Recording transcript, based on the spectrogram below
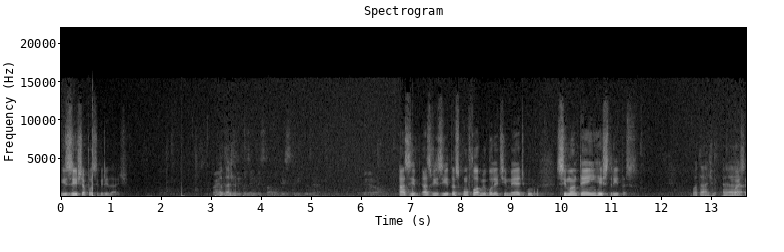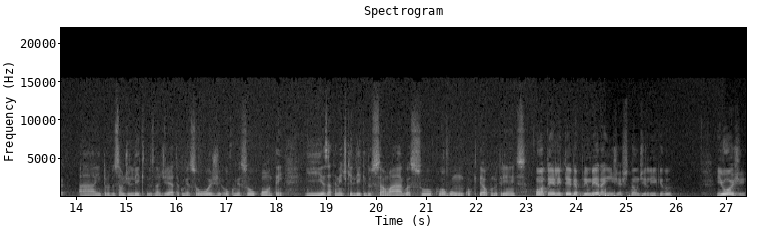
existe a possibilidade. As ainda estão restritas, né? As, as visitas, conforme o boletim médico, se mantêm restritas. Boa tarde. Uh, a introdução de líquidos na dieta começou hoje ou começou ontem? E exatamente que líquidos são? Água, suco, algum coquetel com nutrientes? Ontem ele teve a primeira ingestão de líquido e hoje,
